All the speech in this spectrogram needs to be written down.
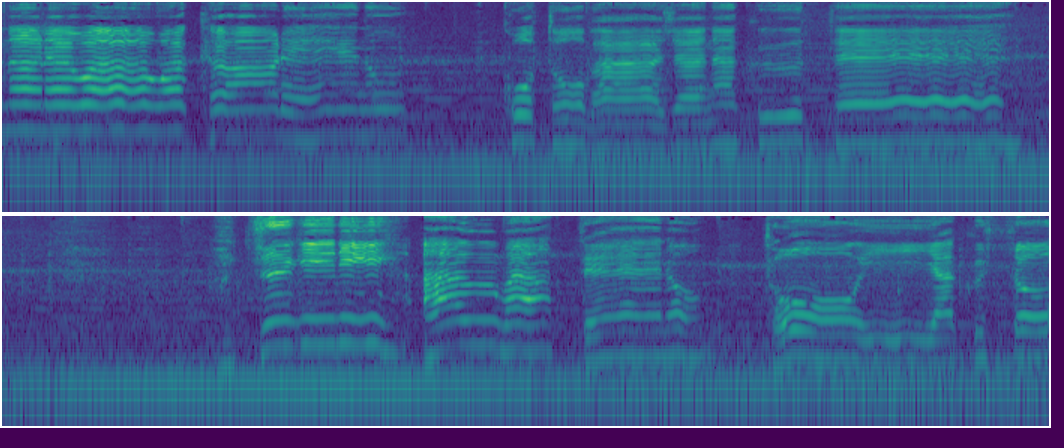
ならは別れの言葉じゃなくて次に会うまでの遠い約束。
